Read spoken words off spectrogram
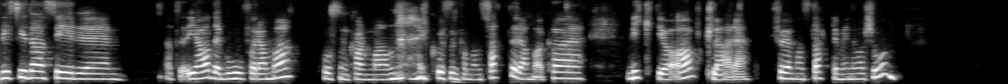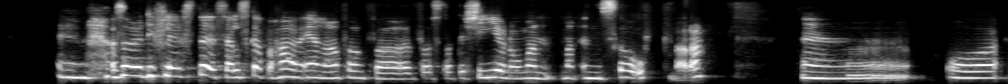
Hvis vi da sier eh, at ja, det er behov for rammer, hvordan kan man, hvordan kan man sette rammer? Hva er viktig å avklare før man starter med innovasjon? Um, altså, De fleste selskaper har en eller annen form for, for strategi og noe man, man ønsker å oppnå. da. Eh, og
